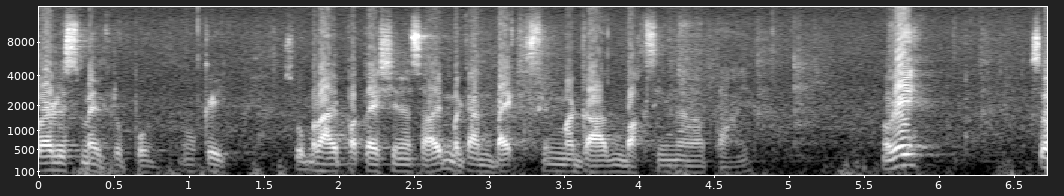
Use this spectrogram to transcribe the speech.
wireless microphone. Okay. So, marami pa tayo sinasabi. Mag-unboxing, mag-unboxing na tayo. Okay? So,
